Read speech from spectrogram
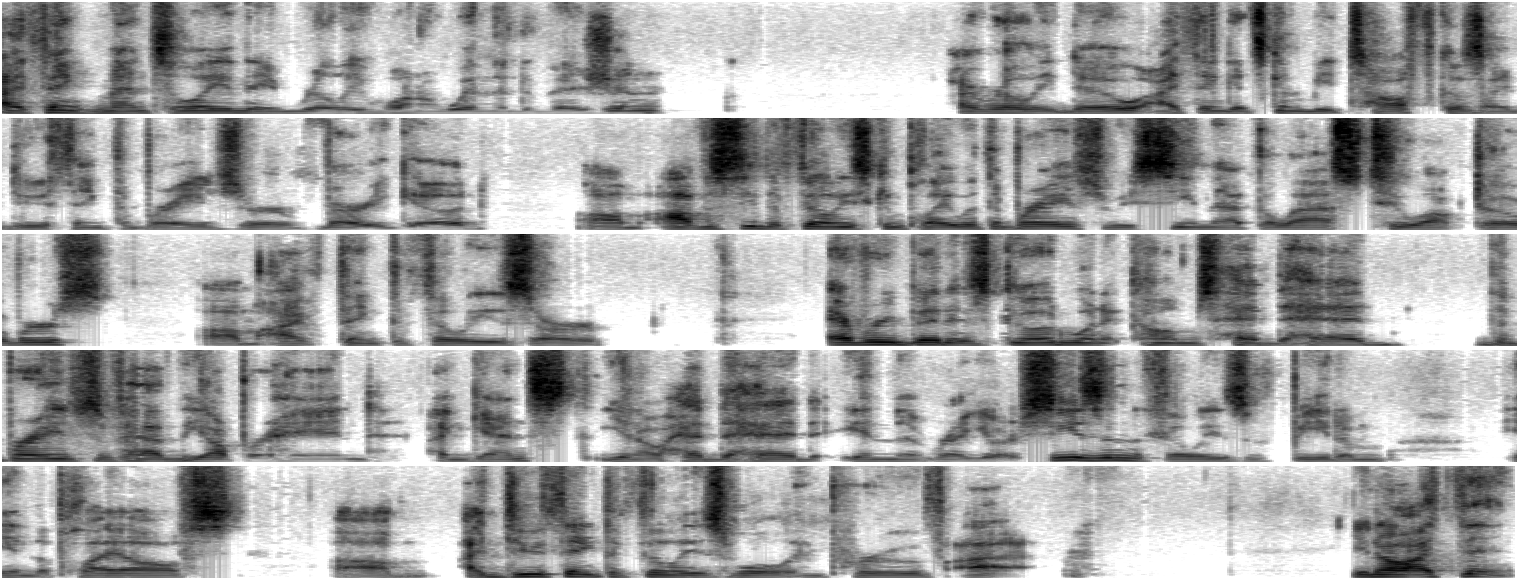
I think mentally they really want to win the division. I really do. I think it's going to be tough because I do think the Braves are very good. Um, obviously, the Phillies can play with the Braves. We've seen that the last two Octobers. Um, I think the Phillies are every bit as good when it comes head to head. The Braves have had the upper hand against, you know, head to head in the regular season. The Phillies have beat them in the playoffs. Um, I do think the Phillies will improve. I, you know, I think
